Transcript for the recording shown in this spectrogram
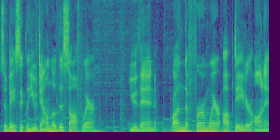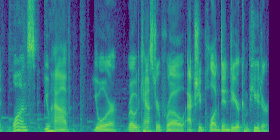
So basically you download the software, you then run the firmware updater on it once you have your Rodecaster Pro actually plugged into your computer.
